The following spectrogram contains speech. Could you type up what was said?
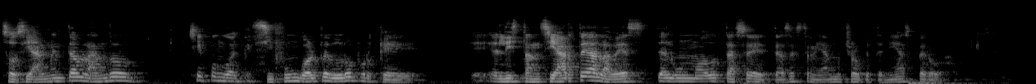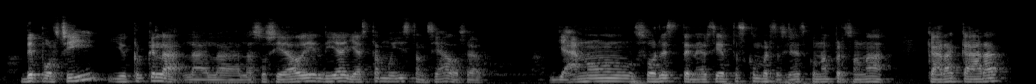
socialmente hablando... Sí fue un golpe. Sí fue un golpe duro porque el distanciarte a la vez de algún modo te hace, te hace extrañar mucho lo que tenías, pero de por sí, yo creo que la, la, la, la, sociedad hoy en día ya está muy distanciada, o sea, ya no sueles tener ciertas conversaciones con una persona cara a cara,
